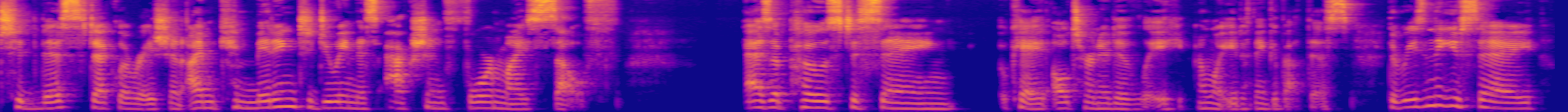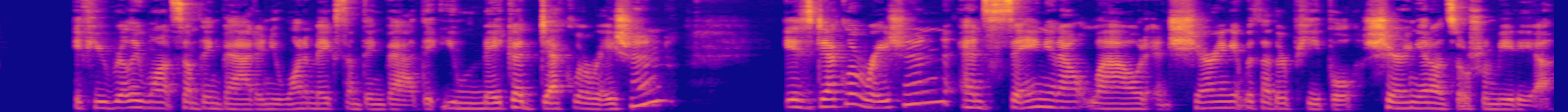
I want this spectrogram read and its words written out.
to this declaration, I'm committing to doing this action for myself, as opposed to saying, okay, alternatively, I want you to think about this. The reason that you say, if you really want something bad and you want to make something bad, that you make a declaration is declaration and saying it out loud and sharing it with other people, sharing it on social media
